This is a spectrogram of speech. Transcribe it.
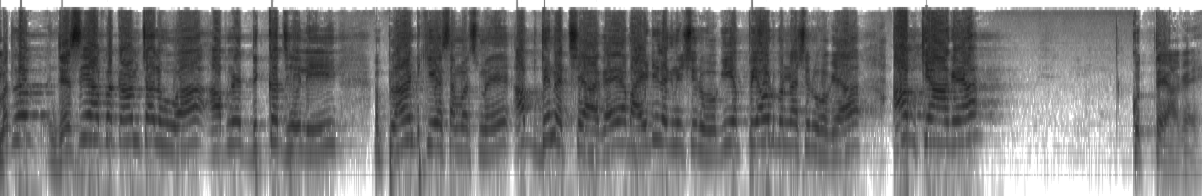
मतलब जैसे ही आपका काम चालू हुआ, आपने दिक्कत झेली प्लांट किया समर्स में, अब दिन अच्छे आ गए, अब आईडी लगनी शुरू होगी, अब पे आउट बनना शुरू हो गया, अब क्या आ गया? कुत्ते आ गए।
